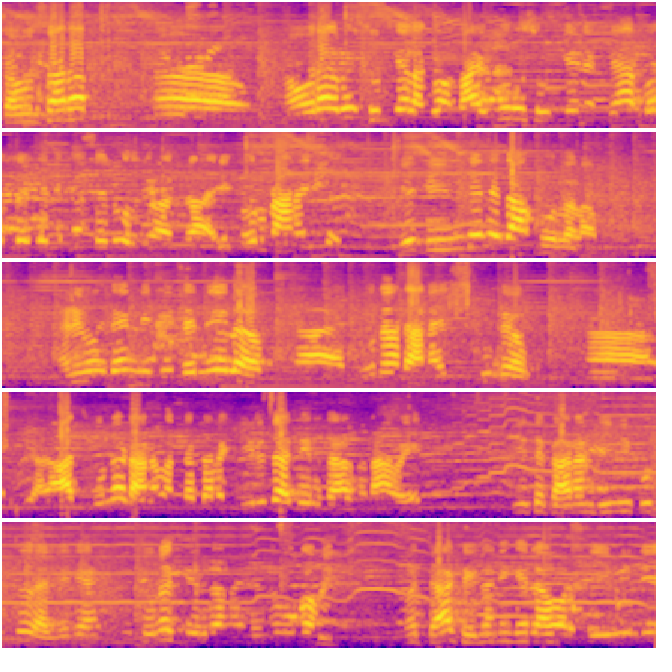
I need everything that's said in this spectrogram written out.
संसारात अं, नवरा सुट केला किंवा बायको रूप त्या पद्धतीने कसे रूप हे करून आणायचं. हे देवीने दाखवलं आणि मग त्यांनी तिथे नेलं. पुन्हा ढाणायची कुठे आज पुन्हा ढाणं म्हणतात. त्याला गिरजा तीर्थ असं नाव आहे. तिथे कारण देवी गुप्त झालेली आहे. तिथूनच गिरजा नाही तिथं उगम आहे. मग त्या ठिकाणी गेल्यावर देवीने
